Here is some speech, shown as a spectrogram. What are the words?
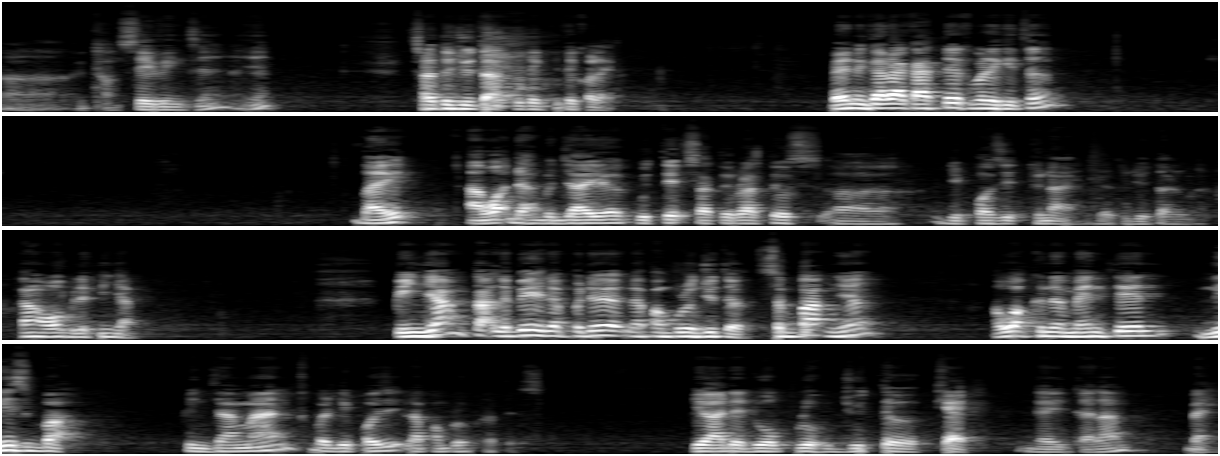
uh, account savings eh, ya. 100 juta kita kita collect bank negara kata kepada kita baik awak dah berjaya kutip 100 uh, deposit tunai 1 juta dulu. Kan awak boleh pinjam. Pinjam tak lebih daripada 80 juta. Sebabnya awak kena maintain nisbah pinjaman kepada deposit 80%. Dia ada 20 juta cash dari dalam bank.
